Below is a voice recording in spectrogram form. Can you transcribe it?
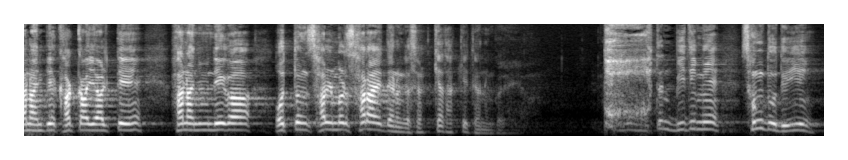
하나님께 가까이 할 때에 하나님 내가 어떤 삶을 살아야 되는 것을 깨닫게 되는 거예요. 모든 믿음의 성도들이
